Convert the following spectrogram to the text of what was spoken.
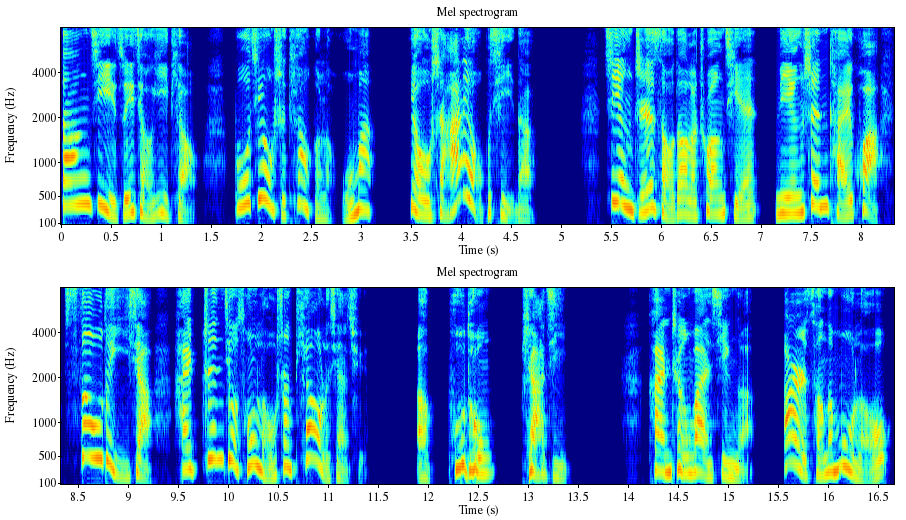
当即嘴角一挑，不就是跳个楼吗？有啥了不起的？径直走到了窗前，拧身抬胯，嗖的一下，还真就从楼上跳了下去。啊，扑通，啪叽，堪称万幸啊！二层的木楼，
